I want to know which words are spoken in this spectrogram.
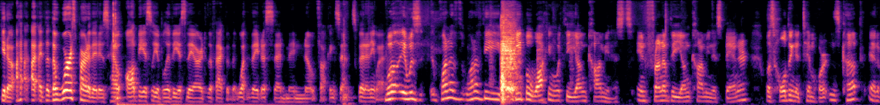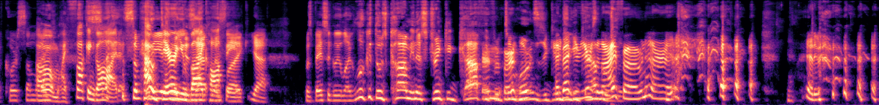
you know I, I, the- the worst part of it is how obviously oblivious they are to the fact that what they just said made no fucking sense but anyway Well, it was one of one of the people walking with the young communists in front of the young communist banner was holding a Tim Hortons cup, and of course, some like, oh my fucking god some How dare you buy Gazette was coffee? Like, yeah, was basically like, look at those communists drinking coffee Tim from Tim Hortons. Hortons. I bet you engaging in use an capitalism." iPhone. Yeah. anyway.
